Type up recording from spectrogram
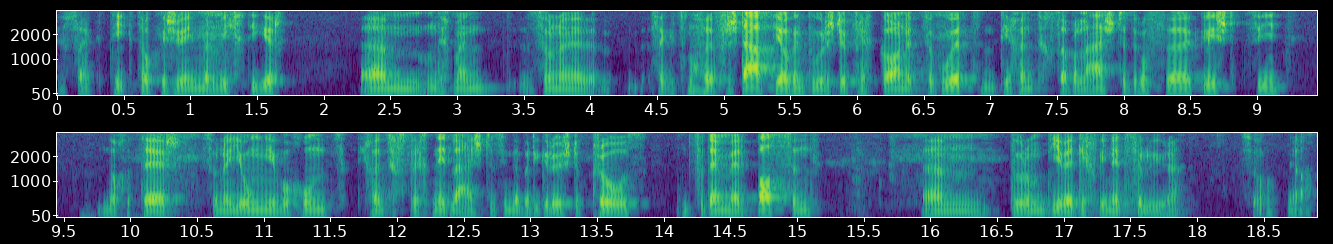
ich sage, TikTok ist ja immer wichtiger. Ähm, und ich meine, so eine, sag jetzt mal, eine verstaubte Agentur ist vielleicht gar nicht so gut und die können sich aber leisten, darauf äh, gelistet zu sein nachher so eine Junge, die kommt, die können sich vielleicht nicht leisten, sind aber die grössten Pros und von dem her passend. Ähm, darum, die werde ich wie nicht verlieren. So, ja.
